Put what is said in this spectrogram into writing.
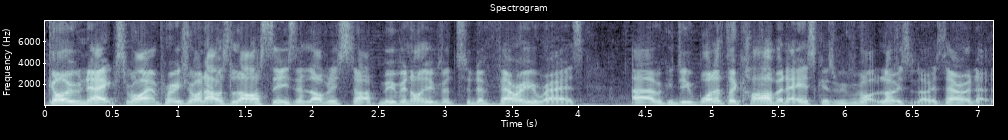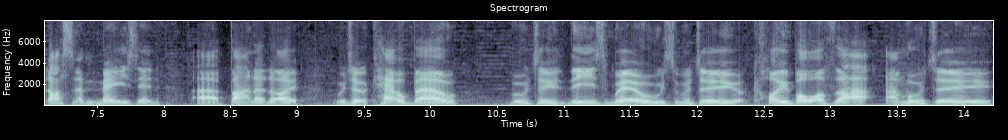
Go next. Right, I'm pretty sure that was last season. Lovely stuff. Moving on over to the very rares. Uh, we could do one of the carbonates because we've got loads of those. There, that's an amazing uh, banner though. We'll do a kettlebell. We'll do these wheels. We'll do cobalt of that. And we'll do...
